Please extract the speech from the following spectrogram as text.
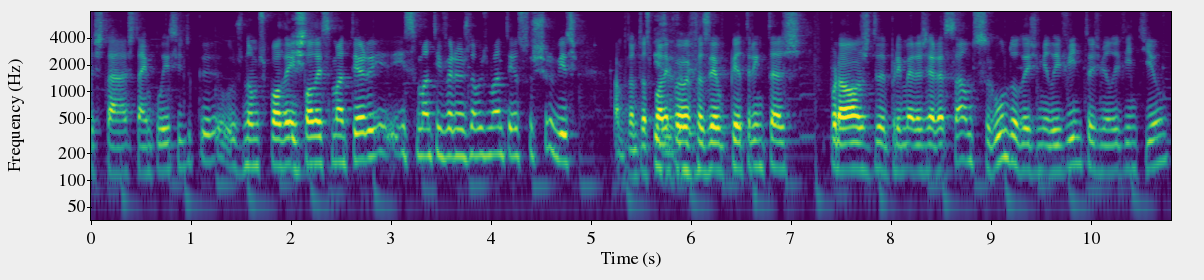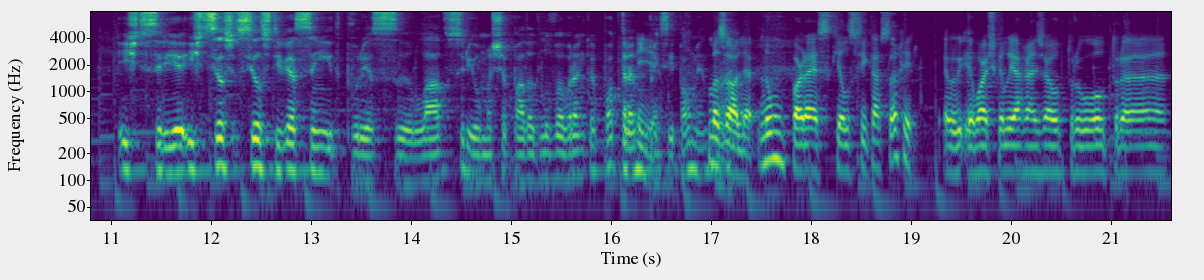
está, está implícito que os nomes podem, Isto... podem se manter e, e, se mantiverem os nomes mantêm os seus serviços. Ah, portanto, eles podem Exatamente. fazer o P30 Pros de primeira geração, de segundo, ou 2020, 2021. Isto seria, isto se eles, se eles tivessem ido por esse lado, seria uma chapada de luva branca para o Trump, yeah. principalmente. Mas não é? olha, não me parece que ele ficasse a rir. Eu, eu acho que ele ia arranjar outro, outra,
